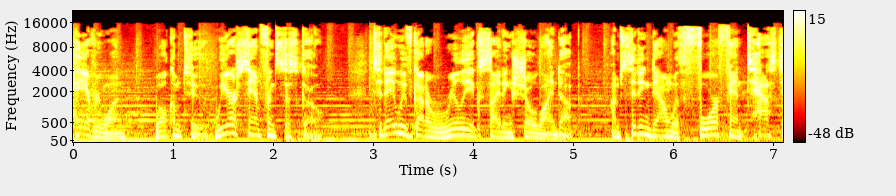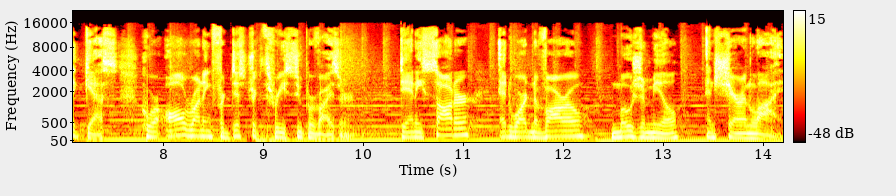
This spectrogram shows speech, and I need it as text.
Hey, everyone, welcome to We Are San Francisco. Today, we've got a really exciting show lined up. I'm sitting down with four fantastic guests who are all running for District 3 Supervisor Danny Sauter, Eduard Navarro, Moe Jamil, and Sharon Lai.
